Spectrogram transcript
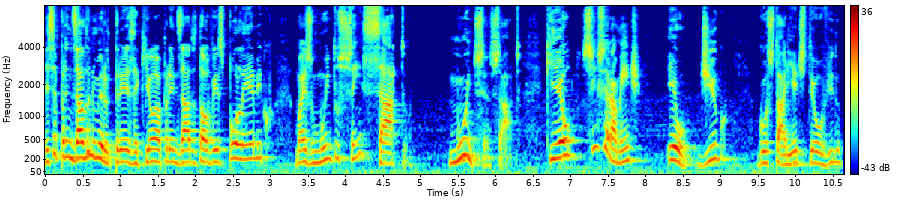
Esse aprendizado número 3 aqui é um aprendizado talvez polêmico, mas muito sensato muito sensato, que eu, sinceramente, eu digo, gostaria de ter ouvido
